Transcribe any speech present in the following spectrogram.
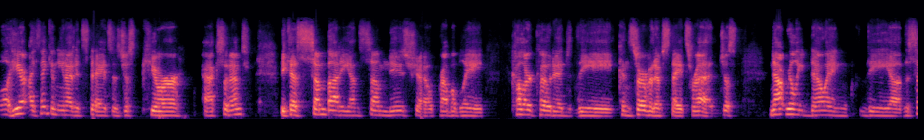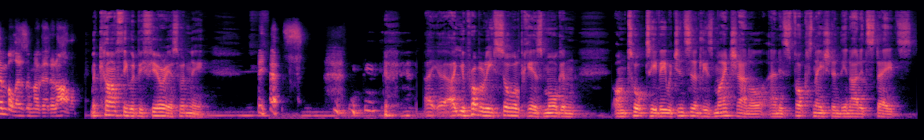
Well, here, I think in the United States, it's just pure accident because somebody on some news show probably color coded the conservative states red, just not really knowing the uh, the symbolism of it at all. McCarthy would be furious, wouldn't he? yes. I, uh, you probably saw Piers Morgan on Talk TV, which incidentally is my channel and is Fox Nation in the United States,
